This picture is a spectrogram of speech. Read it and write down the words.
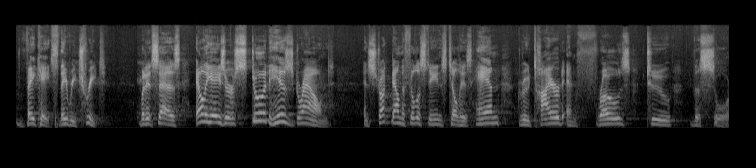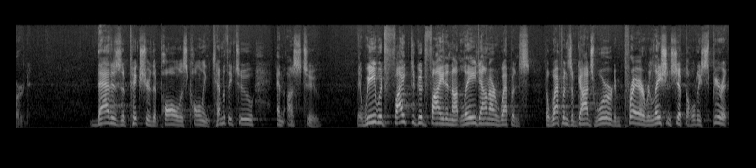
vacates, they retreat. But it says, Eliezer stood his ground and struck down the Philistines till his hand grew tired and froze to the sword. That is the picture that Paul is calling Timothy to and us to. That we would fight the good fight and not lay down our weapons the weapons of God's word and prayer, relationship, the Holy Spirit,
